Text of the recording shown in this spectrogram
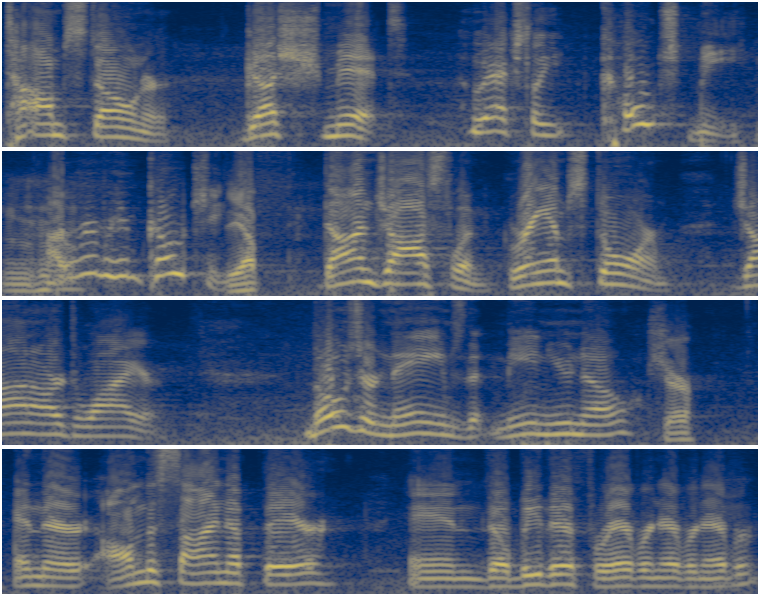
Tom Stoner, Gus Schmidt, who actually coached me. I remember him coaching. Yep. Don Jocelyn, Graham Storm, John R. Dwyer. Those are names that me and you know, sure. And they're on the sign up there, and they'll be there forever and ever and ever.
